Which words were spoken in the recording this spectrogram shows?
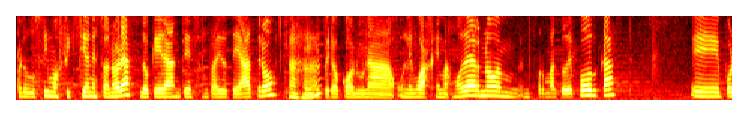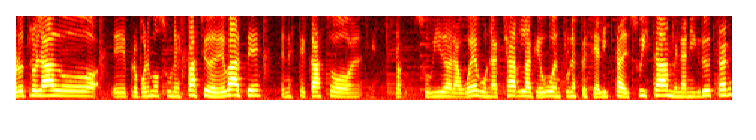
producimos ficciones sonoras, lo que era antes un radioteatro, eh, pero con un lenguaje más moderno, en, formato de podcast. por otro lado, proponemos un espacio de debate, en este caso está subido a la web una charla que hubo entre un especialista de Suiza, Melanie Grutter,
